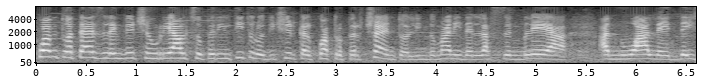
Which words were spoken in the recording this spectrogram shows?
Quanto a Tesla invece un rialzo per il titolo di circa il 4% all'indomani dell'assemblea annuale dei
